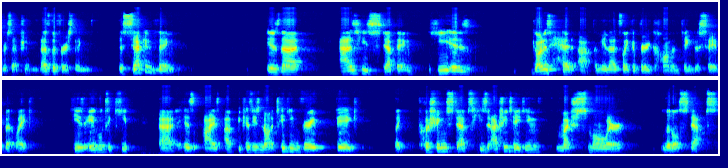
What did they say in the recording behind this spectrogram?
reception. That's the first thing. The second thing is that as he's stepping, he is got his head up. I mean, that's like a very common thing to say, but like he's able to keep uh, his eyes up because he's not taking very big, like pushing steps. He's actually taking much smaller little steps.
